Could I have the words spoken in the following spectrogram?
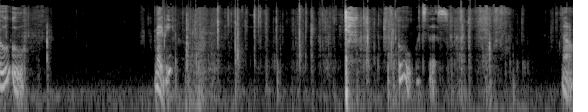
Ooh. Maybe. Ooh, what's this? No.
